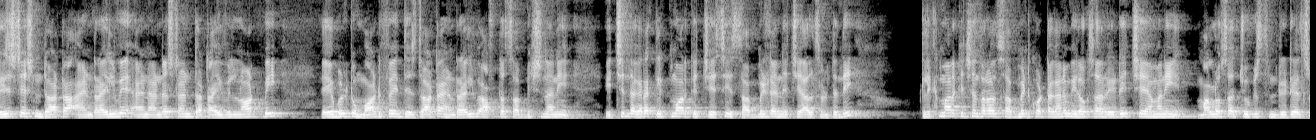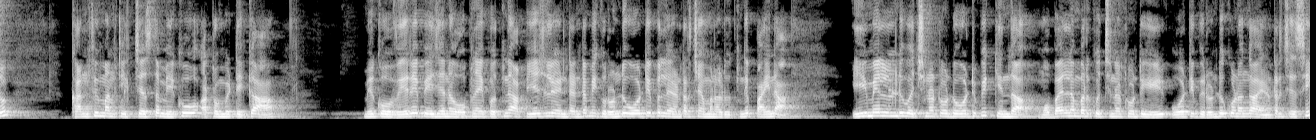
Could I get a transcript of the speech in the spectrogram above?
registration data and railway and understand that I will not be able to modify this data and railway after submission అని ఇచ్చిన దగ్గర క్లిక్ మార్క్ ఇచ్చేసి సబ్మిట్ అనేది చేయాల్సి ఉంటుంది. క్లిక్ మార్క్ ఇచ్చిన తర్వాత సబ్మిట్ కొట్టగానే మీరు ఒకసారి ఎడిట్ చేయమని మళ్ళీ ఒకసారి చూపిస్తున్న డీటెయిల్స్ కన్ఫర్మ్ అని క్లిక్ చేస్తే మీకు ఆటోమేటిక్గా మీకు వేరే పేజ్ అనేది ఓపెన్ అయిపోతుంది. ఆ పేజ్లో ఏంటంటే మీకు రెండు ఓటీపీలు ఎంటర్ చేయమని అడుగుతుంది. పైన ఈమెయిల్ నుండి వచ్చినటువంటి ఓటీపీ కింద మొబైల్ నెంబర్కి వచ్చినటువంటి ఓటీపీ రెండు కూడా ఎంటర్ చేసి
